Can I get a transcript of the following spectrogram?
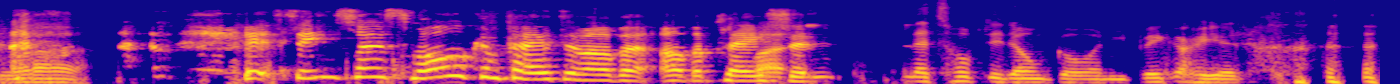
yeah. It seems so small compared to other other But places. let's hope they don't go any bigger here.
